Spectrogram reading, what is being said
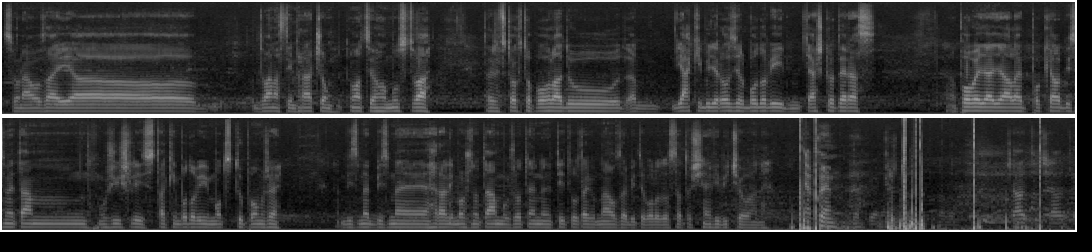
sú naozaj 12. hráčom domáceho mužstva, takže v tohto pohľadu, aký bude rozdiel bodový, ťažko teraz povedať, ale pokiaľ by sme tam už išli s takým bodovým odstupom, že by sme, by sme hrali možno tam už o ten titul, tak naozaj by to bolo dostatočne vybičované. Ďakujem. Ďakujem. Čaute, čaute.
